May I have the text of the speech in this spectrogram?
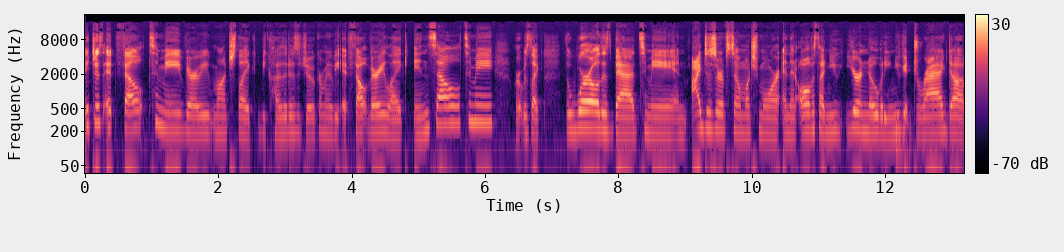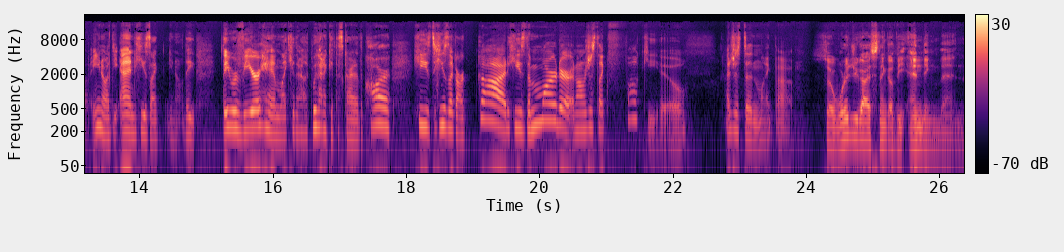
It just it felt to me very much like because it is a Joker movie, it felt very like incel to me, where it was like the world is bad to me and I deserve so much more, and then all of a sudden you you're a nobody and you get dragged up. You know, at the end he's like, you know, they they revere him like they're like we gotta get this guy out of the car. He's he's like our god. He's the martyr, and I was just like fuck you. I just didn't like that. So, what did you guys think of the ending then?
